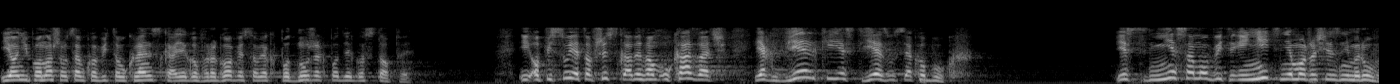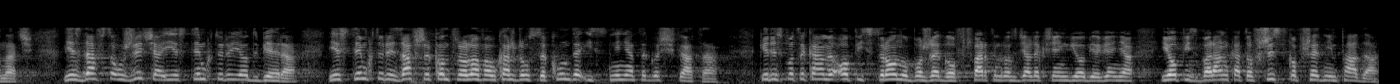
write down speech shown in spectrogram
i oni ponoszą całkowitą klęskę, a jego wrogowie są jak podnóżek pod jego stopy. I opisuję to wszystko, aby wam ukazać, jak wielki jest Jezus jako Bóg. Jest niesamowity i nic nie może się z nim równać. Jest dawcą życia i jest tym, który je odbiera. Jest tym, który zawsze kontrolował każdą sekundę istnienia tego świata. Kiedy spotykamy opis tronu Bożego w czwartym rozdziale Księgi Objawienia i opis baranka, to wszystko przed nim pada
